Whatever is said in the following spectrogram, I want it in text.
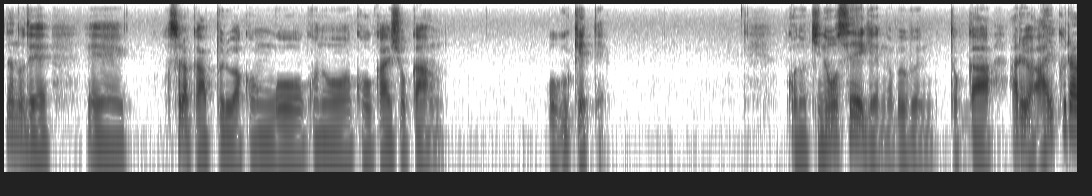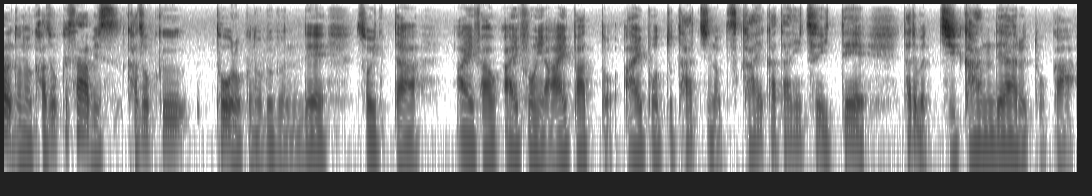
なので、えー、おそらく Apple は今後この公開書簡を受けてこの機能制限の部分とかあるいは iCloud の家族サービス家族登録の部分でそういった iPhone や iPad、iPod Touch の使い方について例えば時間であるとか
